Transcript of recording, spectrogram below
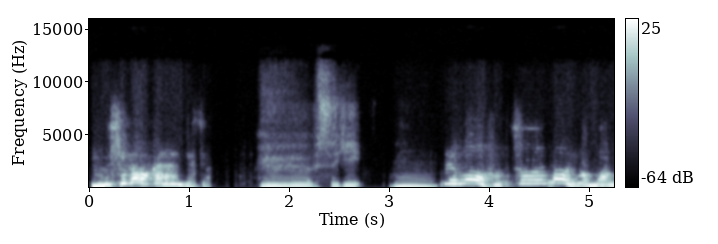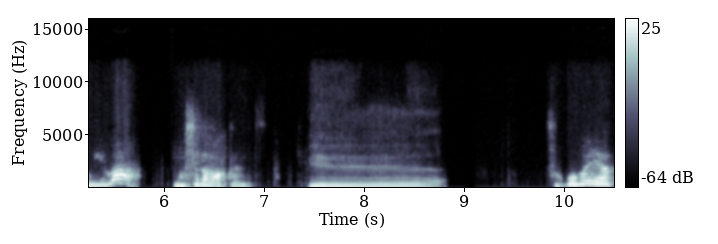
虫が湧かないんですよ。へえ、不思議。うん。でも、普通のよもぎは虫が湧くんです。へえ。そこがやっ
